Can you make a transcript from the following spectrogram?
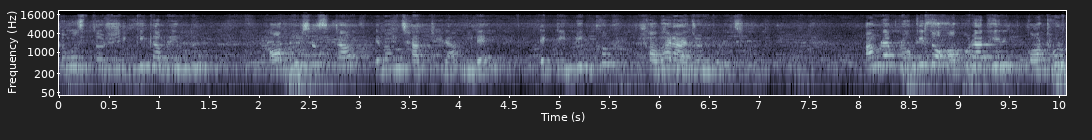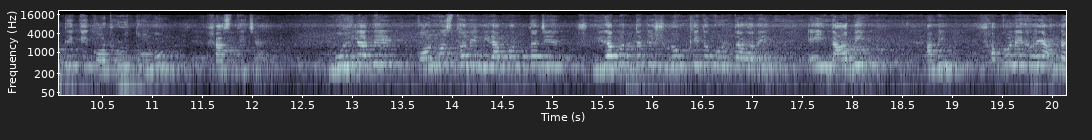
সমস্ত শিক্ষিকাবৃন্দ অফিস স্টাফ এবং ছাত্রীরা মিলে একটি বিক্ষোভ সভার আয়োজন করেছি। আমরা প্রকৃত অপরাধীর কঠোর থেকে কঠোরতম শাস্তি চাই। মহিলাদের কর্মস্থলে নিরাপত্তা যে নিরাপত্তাকে সুরক্ষিত করতে হবে, এই দাবি আমি সকলের হয়ে, আমরা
